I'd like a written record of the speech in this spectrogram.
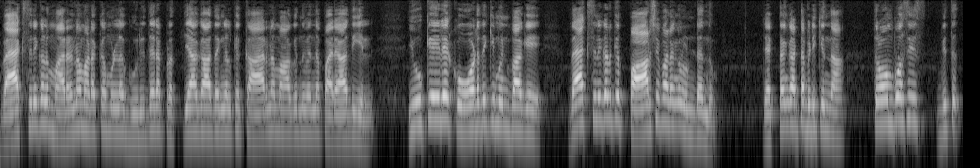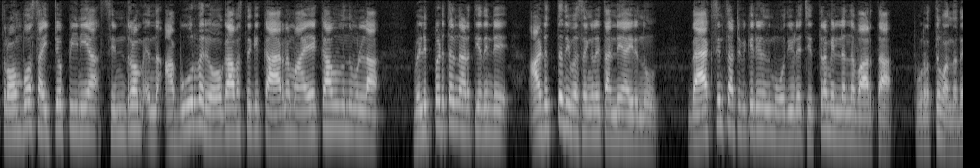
വാക്സിനുകൾ മരണമടക്കമുള്ള ഗുരുതര പ്രത്യാഘാതങ്ങൾക്ക് കാരണമാകുന്നുവെന്ന പരാതിയിൽ യു കെയിലെ കോടതിക്ക് മുൻപാകെ വാക്സിനുകൾക്ക് പാർശ്വഫലങ്ങളുണ്ടെന്നും രക്തം കട്ട പിടിക്കുന്ന ത്രോംബോസിസ് വിത്ത് ത്രോംബോസൈറ്റോപീനിയ സിൻഡ്രോം എന്ന അപൂർവ രോഗാവസ്ഥയ്ക്ക് കാരണമായേക്കാവുമെന്നുമുള്ള വെളിപ്പെടുത്തൽ നടത്തിയതിന്റെ അടുത്ത ദിവസങ്ങളിൽ തന്നെയായിരുന്നു വാക്സിൻ സർട്ടിഫിക്കറ്റിൽ നിന്ന് മോദിയുടെ ചിത്രമില്ലെന്ന വാർത്ത പുറത്തു വന്നത്.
